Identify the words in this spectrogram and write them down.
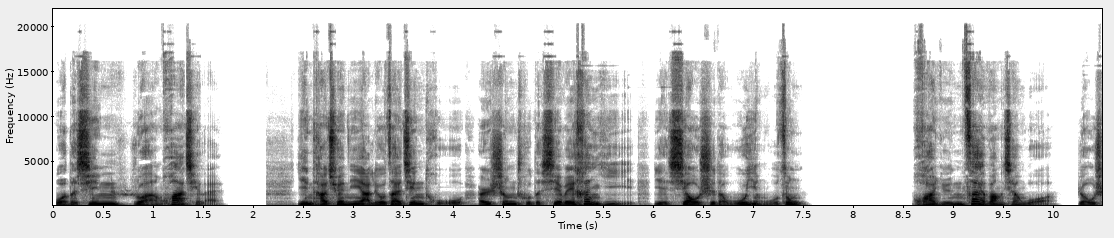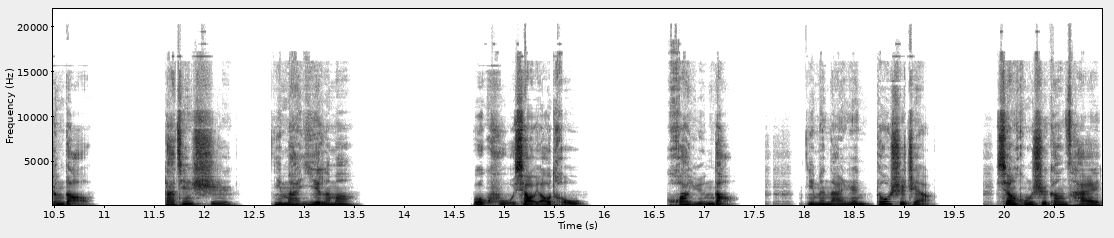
我的心软化起来。因他劝尼雅留在净土而生出的些微恨意也消失得无影无踪。花云再望向我，柔声道：“大剑师，你满意了吗？”我苦笑摇头。花云道：“你们男人都是这样，像红石刚才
